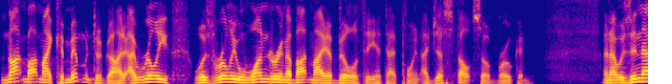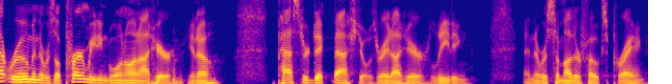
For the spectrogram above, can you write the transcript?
not about my commitment to God. I really was really wondering about my ability at that point. I just felt so broken. And I was in that room and there was a prayer meeting going on out here, you know. Pastor Dick Bastio was right out here leading, and there were some other folks praying.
